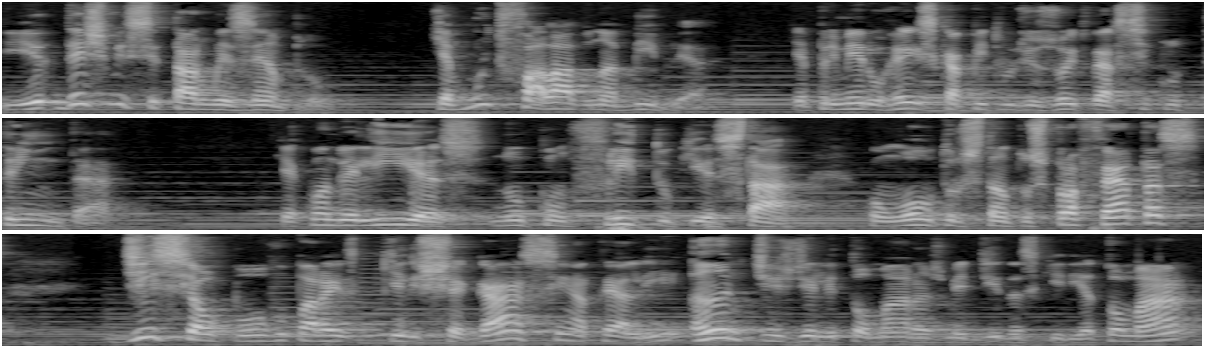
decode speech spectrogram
E deixe-me citar um exemplo que é muito falado na Bíblia, que é 1 Reis capítulo 18, versículo 30, que é quando Elias, no conflito que está com outros tantos profetas, disse ao povo para que eles chegassem até ali, antes de ele tomar as medidas que iria tomar.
